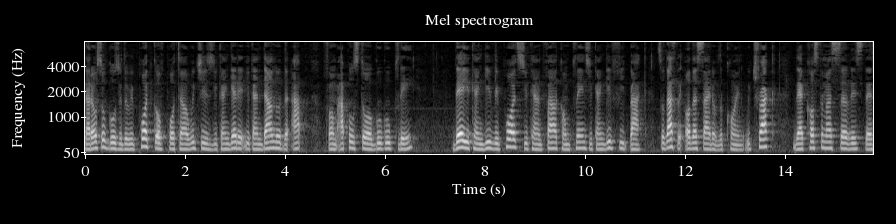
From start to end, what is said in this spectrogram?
that also goes with the Report Gov portal, which is you can get it, you can download the app from Apple Store or Google Play. There you can give reports, you can file complaints, you can give feedback. So that's the other side of the coin. We track their customer service, their,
